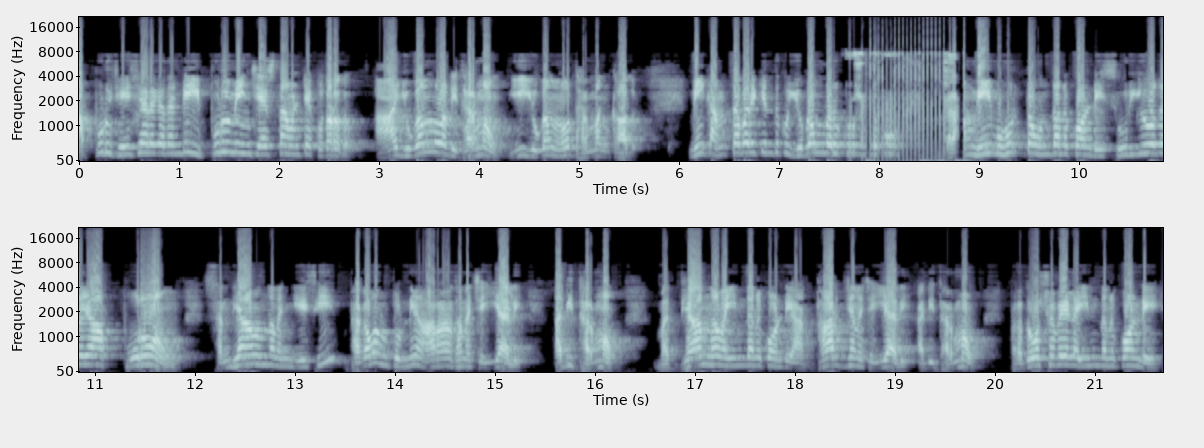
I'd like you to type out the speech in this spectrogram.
అప్పుడు చేశారు కదండి ఇప్పుడు మేము చేస్తామంటే కుదరదు. ఆ యుగంలో అది ధర్మం ఈ యుగంలో ధర్మం కాదు. మీకు అంతవరకు ఎందుకు యుగం వరకు ఎందుకు బ్రాహ్మీ ముహూర్తం ఉందనుకోండి సూర్యోదయ పూర్వం సంధ్యావందనం చేసి భగవంతుణ్ణి ఆరాధన చెయ్యాలి. అది ధర్మం. మధ్యాహ్నం అయిందనుకోండి అర్ధార్జన చెయ్యాలి. అది ధర్మం. ప్రదోషవేళ అయిందనుకోండి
